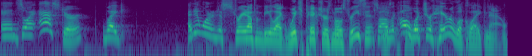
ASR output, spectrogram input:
and so I asked her like. I didn't want to just straight up and be like, which picture is most recent. So I was Yeah. like, oh, what's your hair look like now?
